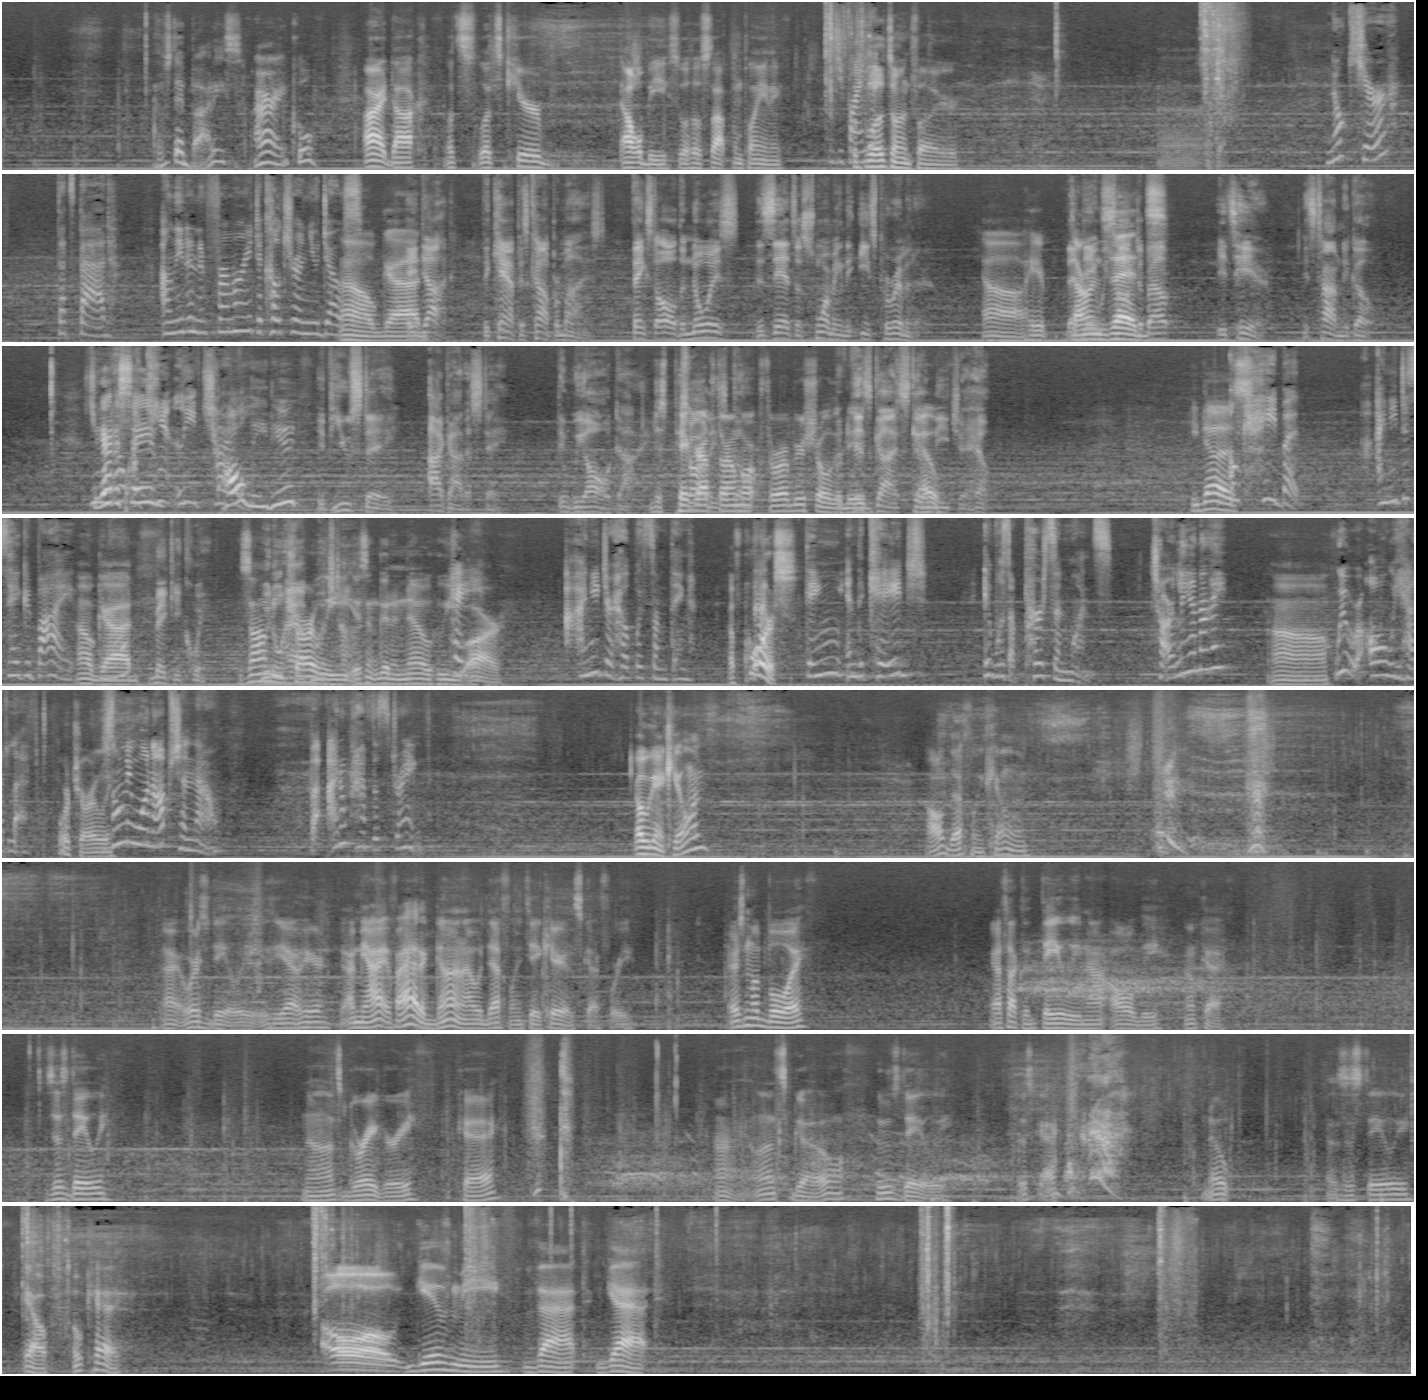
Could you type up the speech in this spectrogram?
Those dead bodies? Alright, cool. Alright, Doc. Let's let's cure Albie so he'll stop complaining. Did you The find it? blood's on fire. No cure? That's bad. I'll need an infirmary to culture a new dose. Oh God. Hey. Doc, the camp is compromised. Thanks to all the noise, the Zeds are swarming the east perimeter. Oh, here That darn day we Zeds. talked about, it's here. It's time to go. you gotta know save I can't leave Charlie. Albie, dude. If you stay, I gotta stay. Then we all die. Just pick her up, Charlie's throw, him, gone. o- throw her over your shoulder, But dude. this guy still Go. needs your help. He does. Okay, but I need to say goodbye. Oh god. Make it quick. Zombie don't have much Charlie isn't gonna know who Hey. you are. I I need your help with something. Of course. Thing in the cage, it was a person once. Charlie and I, Aw, we were all we had left. poor Charlie. There's only one option now. But I don't have the strength. Oh, we're gonna kill him? I'll definitely kill him. Alright, where's Daly? Is he out here? I mean, I, if I had a gun, I would definitely take care of this guy for you. There's my boy. I gotta talk to Daly, not Aldi. Okay. Is this Daly? No, that's Gregory. Okay. Alright, let's go. Who's Daly? This guy? Nope. Is this Daly? Yeah, okay. Oh, give me that gat.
